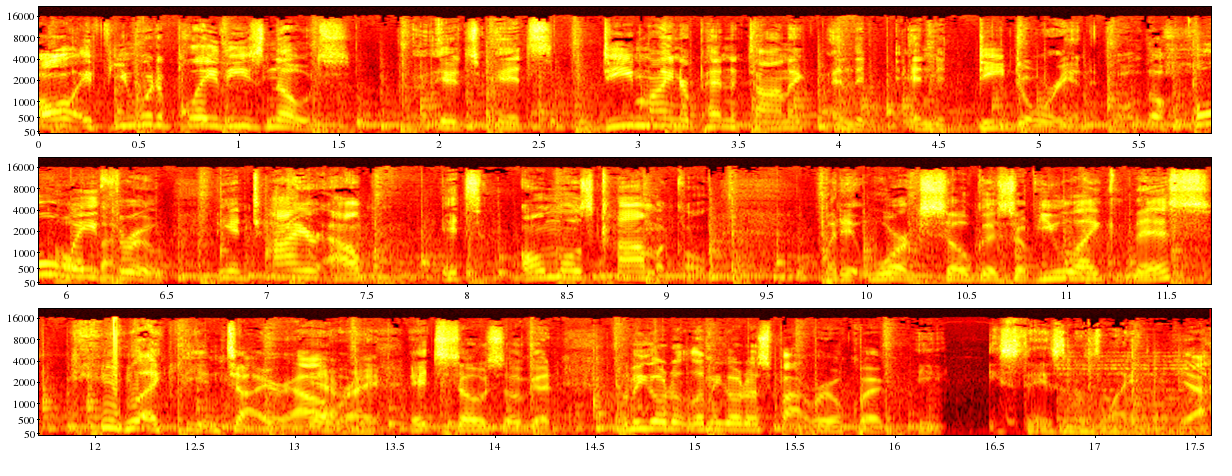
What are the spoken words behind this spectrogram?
All if you were to play these notes, it's it's D minor pentatonic and the and the D Dorian the whole way through the entire album. It's almost comical, but it works so good. So if you like this, you like the entire album. right. It's so so good. Let me go to let me go to a spot real quick. He, he stays in his lane. Yeah.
